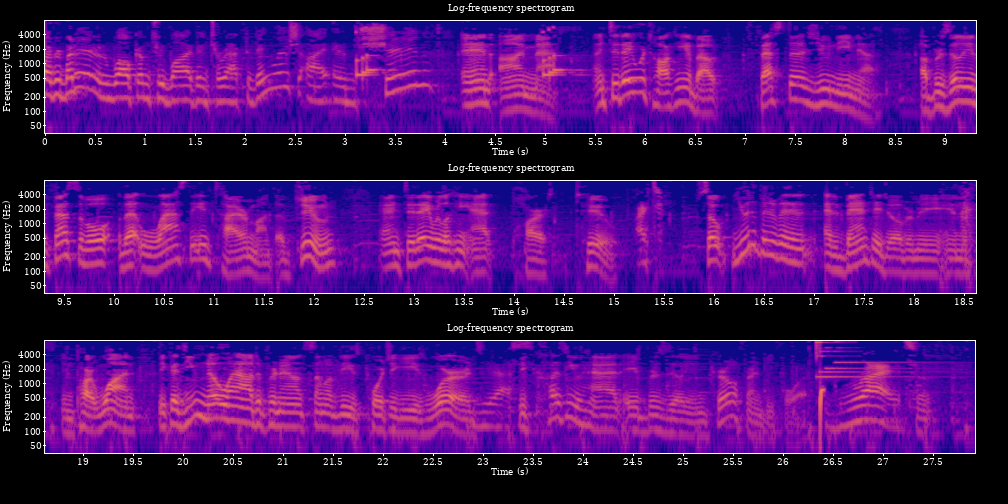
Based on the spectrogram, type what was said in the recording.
Hello, everybody, and welcome to Live Interactive English. I am Shane. And I'm Matt. And today we're talking about Festa Junina, a Brazilian festival that lasts the entire month of June. And today we're looking at part two. Right. So you had a bit of an advantage over me in the, in part one because you know how to pronounce some of these Portuguese words. Yes. Because you had a Brazilian girlfriend before. Right. Hmm.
